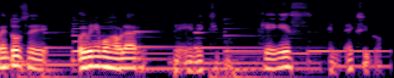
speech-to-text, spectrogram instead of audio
Pues entonces, hoy venimos a hablar del éxito. ¿Qué es el éxito?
